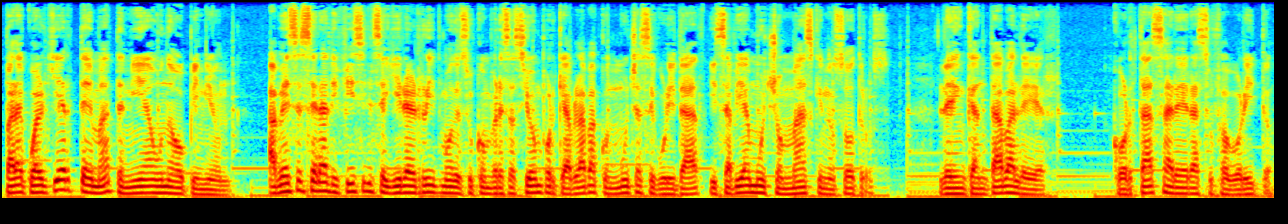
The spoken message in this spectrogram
Para cualquier tema tenía una opinión, a veces era difícil seguir el ritmo de su conversación porque hablaba con mucha seguridad y sabía mucho más que nosotros. Le encantaba leer. Cortázar era su favorito.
